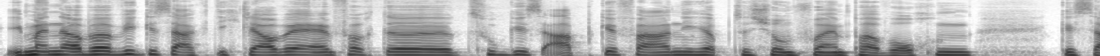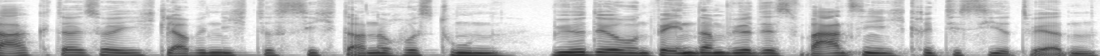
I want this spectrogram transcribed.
Ich meine, aber wie gesagt, ich glaube einfach, der Zug ist abgefahren. Ich habe das schon vor ein paar Wochen gesagt. Also ich glaube nicht, dass sich da noch was tun würde. Und wenn, dann würde es wahnsinnig kritisiert werden.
